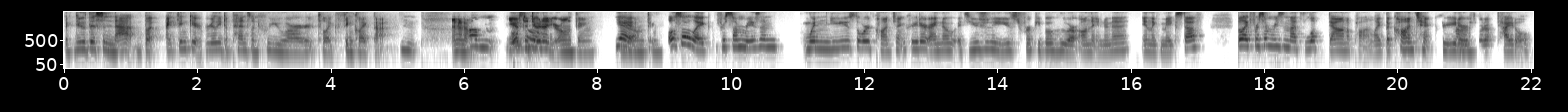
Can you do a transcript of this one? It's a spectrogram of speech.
like do this and that. But I think it really depends on who you are to like think like that. Mm-hmm. I don't know. Um, you also, have to do it at your own thing. Yeah. Own thing. Also, like for some reason, when you use the word content creator, I know it's usually used for people who are on the internet and like make stuff but like for some reason that's looked down upon like the content creator sort of title.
